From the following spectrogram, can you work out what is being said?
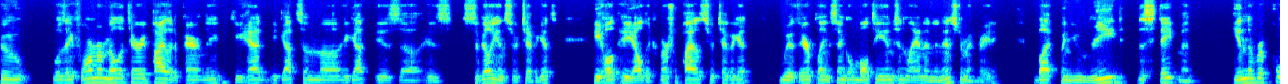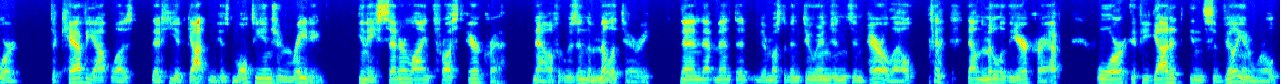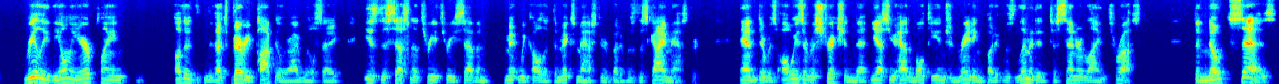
who was a former military pilot. Apparently, he had he got some uh, he got his uh, his civilian certificates. He held he held a commercial pilot certificate with airplane single, multi-engine land, and an instrument rating. But when you read the statement in the report, the caveat was that he had gotten his multi-engine rating in a centerline thrust aircraft. Now, if it was in the military, then that meant that there must have been two engines in parallel down the middle of the aircraft. Or if he got it in civilian world, really the only airplane other that's very popular, I will say, is the Cessna 337. We call it the Mixmaster, but it was the Skymaster. And there was always a restriction that yes, you had a multi-engine rating, but it was limited to centerline thrust. The note says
